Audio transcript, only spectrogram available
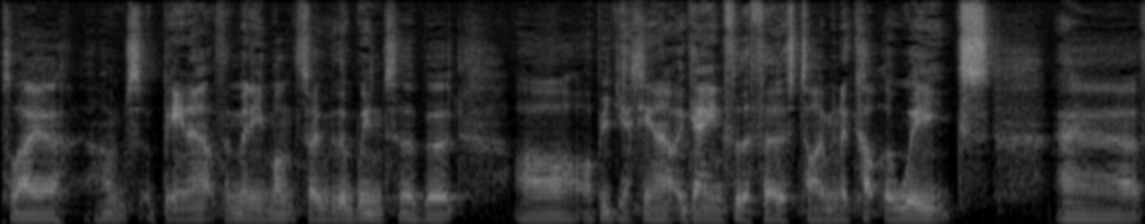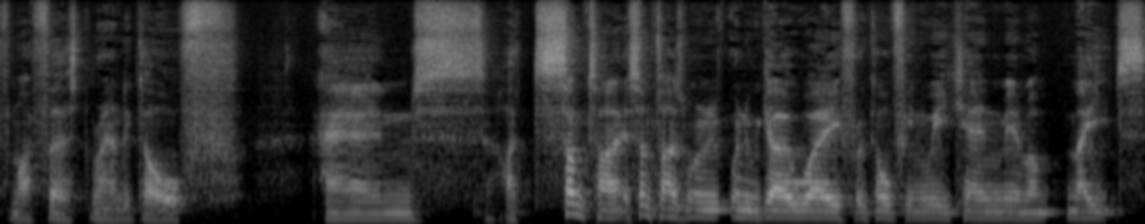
player. I've been out for many months over the winter, but uh, I'll be getting out again for the first time in a couple of weeks uh, for my first round of golf. And I sometimes, sometimes when, when we go away for a golfing weekend, me and my mates,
